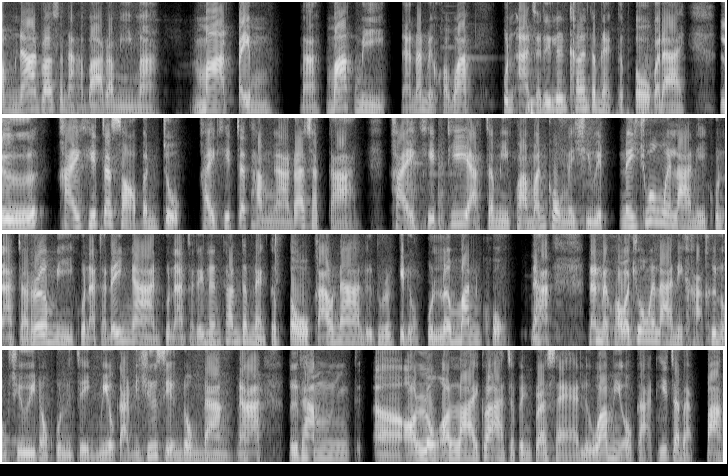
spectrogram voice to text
อำนาจวาสนาบารมีมา มาเต็มนะมากมีนะนั่นหมายความว่า คุณอาจจะได้เลื่อนขั้นตำแหน่งเติบโตก็ได้ หรือใครคิดจะสอบบรรจุ ใครคิดจะทำงานราชการ ใครคิดที่อยากจะมีความมั่นคงในชีวิต ในช่วงเวลานี้คุณอาจจะเริ่มมี คุณอาจจะได้งาน คุณอาจจะได้เลื่อนขั้นตำแหน่งเติบโตก้าวหน้า หรือธุรกิจของคุณเริ่มมั่นคงนะคะนั่นหมายความว่าช่วงเวลานี้ขาขึ้นของชีวิตของคุณจริงๆ มีโอกาสมีชื่อเสียงโด่งดังนะคะ หรือทำออออนลงออนไลน์ก็อาจจะเป็นกระแส หรือว่ามีโอกาสที่จะแบบปัง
